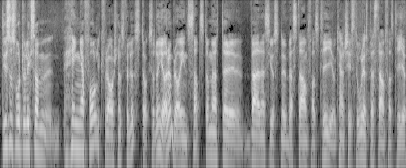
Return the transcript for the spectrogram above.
Det är så svårt att liksom hänga folk för Arsenals förlust också. De gör en bra insats. De möter världens just nu bästa anfallstrio, kanske historiens bästa anfallstrio.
